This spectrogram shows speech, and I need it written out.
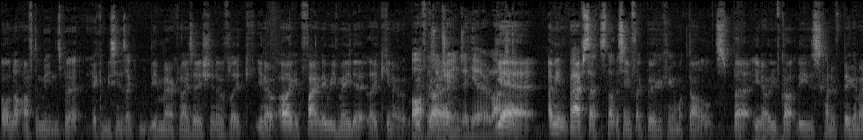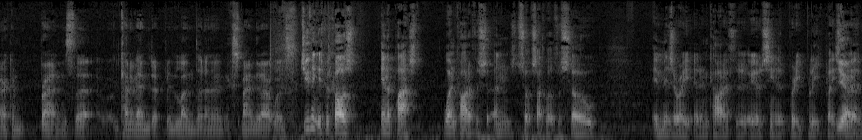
or not often means, but it can be seen as like the Americanization of like you know oh, like finally we've made it like you know Offers got and it. chains are here. Last. Yeah, I mean, perhaps that's not the same for like Burger King and McDonald's, but you know, you've got these kind of big American brands that kind of ended up in London and then expanded outwards. Do you think it's because in the past, when Cardiff was, and sort of South Wales was so immiserated and Cardiff it was seen as a pretty bleak place Yeah. to live,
